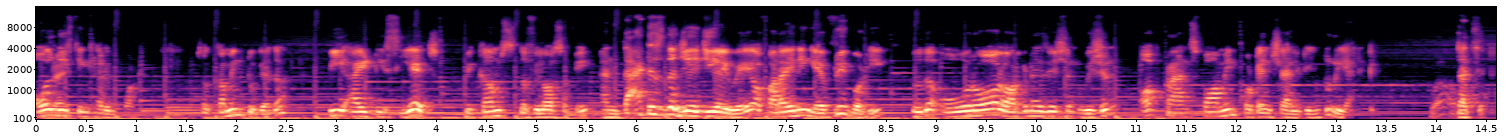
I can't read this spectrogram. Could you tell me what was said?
All right. these things are important. So coming together, PITCH becomes the philosophy, and that is the JGI way of aligning everybody to the overall organization vision of transforming potentiality into reality. Wow. That's it.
